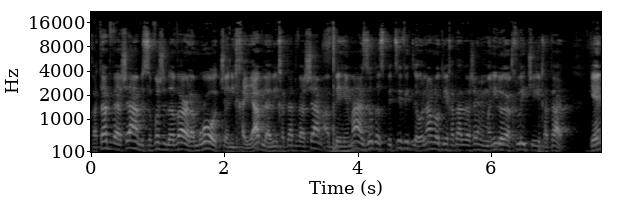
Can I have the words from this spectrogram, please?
חטאת ואשם בסופו של דבר למרות שאני חייב להביא חטאת ואשם הבהמה הזאת הספציפית לעולם לא תהיה חטאת ואשם אם אני לא אחליט שהיא חטאת כן?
